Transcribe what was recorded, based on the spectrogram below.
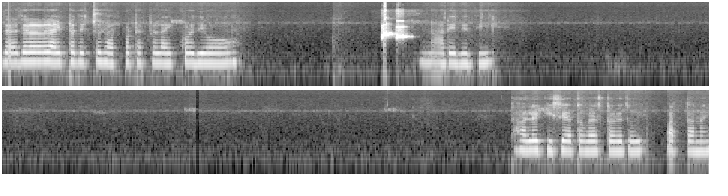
যারা যারা লাইভটা দেখছ, ঝটপট একটা লাইক করে দিও। না রে দিদি। তাহলে কিসে এত ব্যস্ত রে তুই? পাত্তা নাই।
